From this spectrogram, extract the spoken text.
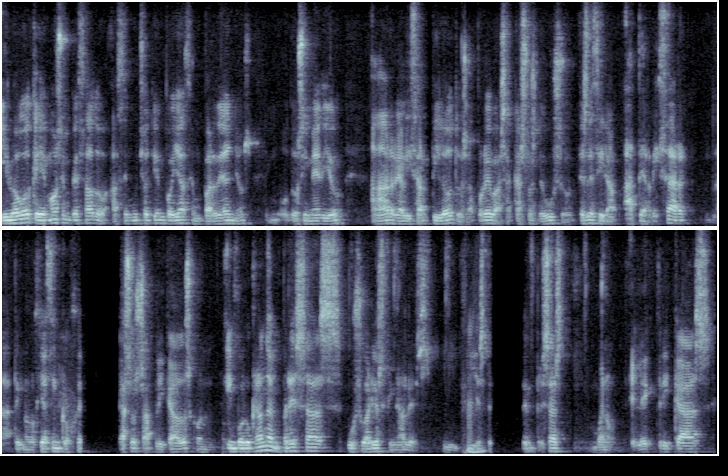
Y luego que hemos empezado hace mucho tiempo ya, hace un par de años o dos y medio, a realizar pilotos, a pruebas, a casos de uso, es decir, a aterrizar la tecnología 5G casos aplicados con involucrando a empresas, usuarios finales y, este, empresas, bueno, eléctricas,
